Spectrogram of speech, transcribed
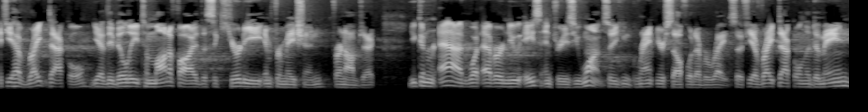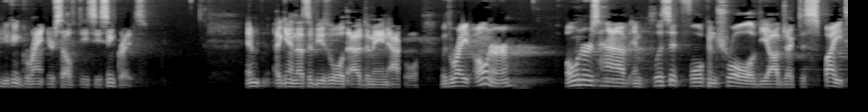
if you have write DACL, you have the ability to modify the security information for an object you can add whatever new ACE entries you want. So you can grant yourself whatever rights. So if you have write DACL in the domain, you can grant yourself DC sync rights. And again, that's abusable with add domain ACL. With write owner, owners have implicit full control of the object despite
